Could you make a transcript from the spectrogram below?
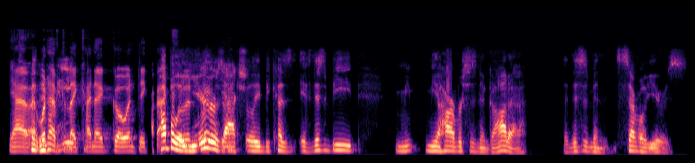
Yeah, I would have to like kind of go and take A back couple of years yeah. actually, because if this beat Mi- Miyahara versus Nagata, then this has been several years.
